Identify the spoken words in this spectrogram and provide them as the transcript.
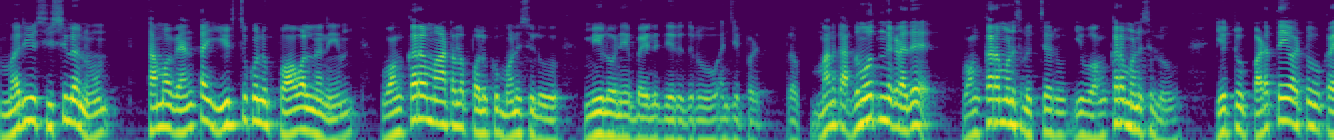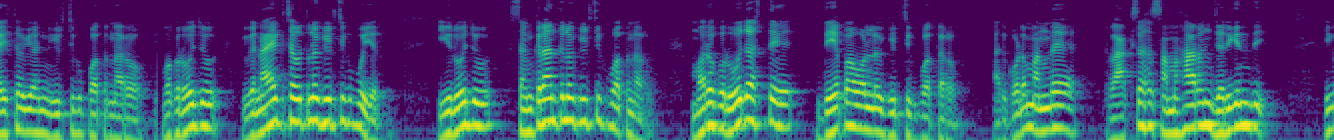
మరియు శిష్యులను తమ వెంట ఈడ్చుకొని పోవాలనని వంకర మాటల పలుకు మనుషులు మీలోనే బయలుదేరుదురు అని చెప్పాడు ప్రభు. మనకు అర్థమవుతుంది ఇక్కడ అదే వంకర మనుషులు వచ్చారు. ఈ వంకర మనుషులు ఎటు పడితే అటు క్రైస్తవ్యాన్ని ఈడ్చుకుపోతున్నారో. ఒకరోజు వినాయక చవితిలోకి ఈడ్చుకుపోయారు. ఈరోజు సంక్రాంతిలోకి ఈడ్చుకుపోతున్నారు. మరొక రోజు వస్తే దీపావళిలోకి ఈడ్చుకుపోతారు. అది కూడా మందే. రాక్షస సంహారం జరిగింది. ఇక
